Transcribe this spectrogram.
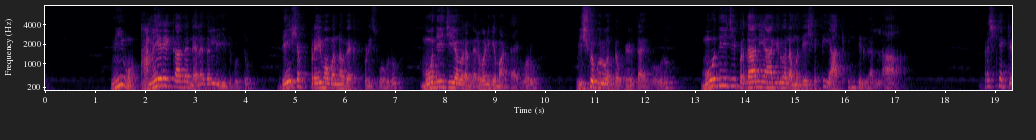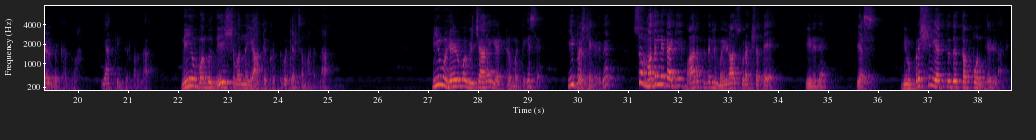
ನೀವು ಅಮೇರಿಕಾದ ನೆಲದಲ್ಲಿ ಇದ್ದುಬಿಟ್ಟು ದೇಶ ಪ್ರೇಮವನ್ನು ವ್ಯಕ್ತಪಡಿಸುವವರು, ಮೋದಿಜಿಯವರ ಮೆರವಣಿಗೆ ಮಾಡ್ತಾ ಇರುವವರು, ವಿಶ್ವಗುರು ಅಂತ ಹೇಳ್ತಾ ಇರುವವರು ಮೋದಿಜಿ ಪ್ರಧಾನಿಯಾಗಿರುವ ನಮ್ಮ ದೇಶಕ್ಕೆ ಯಾಕೆ ಹಿಂತಿರುಗಲ್ಲ? ಪ್ರಶ್ನೆ ಕೇಳಬೇಕಲ್ವಾ? ಯಾಕೆ ಹಿಂತಿರುಗಲ್ಲ? ನೀವು ಬಂದು ದೇಶವನ್ನು ಯಾಕೆ ಕಟ್ಟುವ ಕೆಲಸ ಮಾಡಲ್ಲ? ನೀವು ಹೇಳುವ ವಿಚಾರ ಎಷ್ಟರ ಮಟ್ಟಿಗೆ ಸರಿ? ಈ ಪ್ರಶ್ನೆಗಳಿವೆ. ಸೊ ಮೊದಲನೇದಾಗಿ ಭಾರತದಲ್ಲಿ ಮಹಿಳಾ ಸುರಕ್ಷತೆ ಏನಿದೆ? ಎಸ್ ನೀವು ಪ್ರಶ್ನೆ ಎತ್ತದ ತಪ್ಪು ಅಂತ ಹೇಳಿದ್ದಾರೆ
